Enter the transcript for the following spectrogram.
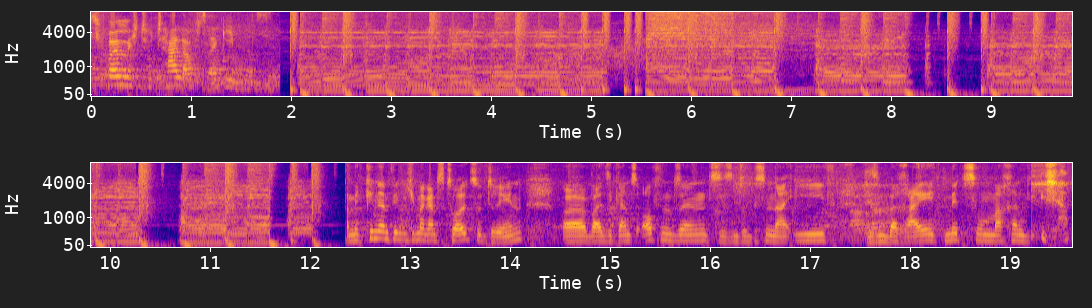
Ich freue mich total aufs Ergebnis. Mit Kindern finde ich immer ganz toll zu drehen, äh, weil sie ganz offen sind, sie sind so ein bisschen naiv, die sind bereit mitzumachen. Ich habe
